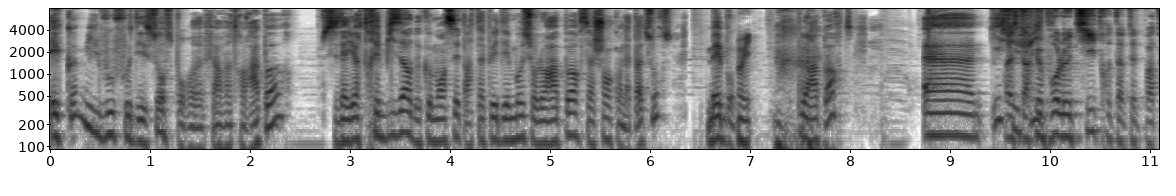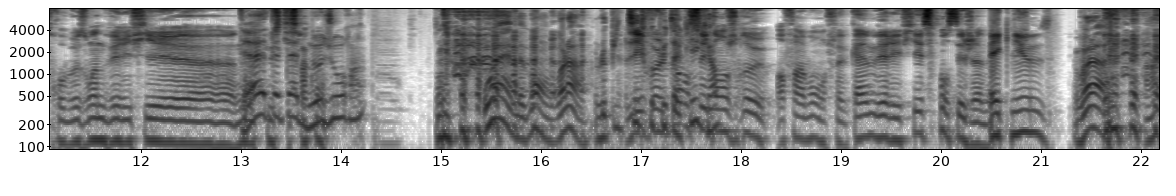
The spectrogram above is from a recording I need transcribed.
Et comme il vous faut des sources pour euh, faire votre rapport, c'est d'ailleurs très bizarre de commencer par taper des mots sur le rapport sachant qu'on n'a pas de source, mais bon, Oui. peu importe. Euh, il Ouais, C'est-à-dire suffit que pour le titre, t'as peut-être pas trop besoin de vérifier euh, T'as de nos jours, hein. Ouais, mais bon, voilà. Le pi- Les titre volcans, putaclic, c'est hein. dangereux. Enfin bon, je vais quand même vérifier si on sait jamais. Fake news. Voilà. Hein.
